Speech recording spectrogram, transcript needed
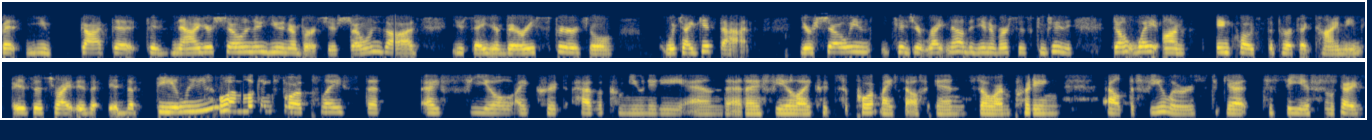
But you've got to, because now you're showing the universe, you're showing God. You say you're very spiritual, which I get that. You're showing, because you're right now, the universe is completely. Don't wait on, in quotes, the perfect timing. Is this right? Is it is the feeling? Well, I'm looking for a place that I feel I could have a community and that I feel I could support myself in. So I'm putting out the feelers to get to see if Okay.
